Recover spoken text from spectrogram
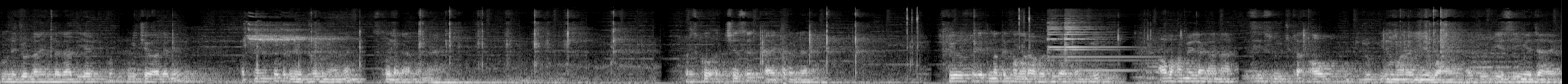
हमने जो लाइन लगा दिया इनपुट नीचे वाले में अपने इनपुट न्यूट्रल में हमें इसको लगा देना है। और इसको अच्छे से टाइट कर लेना है। फिर दोस्तों इतना तक हमारा हो चुका है कंप्लीट अब हमें लगाना है इसी स्विच का आउटपुट जो कि हमारा ये वायर है, जो एसी में जाएगा।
